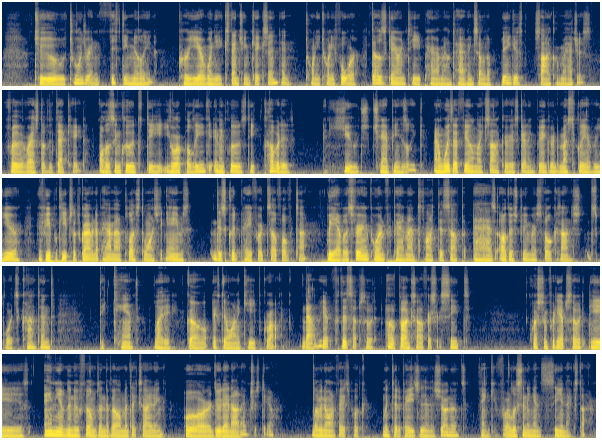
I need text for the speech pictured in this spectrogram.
to 250 million per year when the extension kicks in in 2024 does guarantee Paramount having some of the biggest soccer matches for the rest of the decade. While this includes the Europa League, it includes the coveted and huge Champions League. And with it feeling like soccer is getting bigger domestically every year, if people keep subscribing to Paramount Plus to watch the games, this could pay for itself over time. But yeah, it was very important for Paramount to lock this up as other streamers focus on sports content. They can't let it go if they want to keep growing. That'll be it for this episode of Box Office Receipts. Question for the episode is any of the new films in development exciting or do they not interest you? Let me know on Facebook. Link to the page is in the show notes. Thank you for listening and see you next time.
